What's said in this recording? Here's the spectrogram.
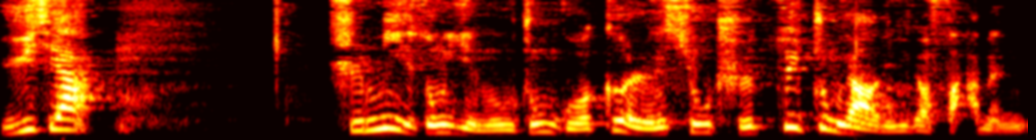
瑜伽是密宗引入中国个人修持最重要的一个法门。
